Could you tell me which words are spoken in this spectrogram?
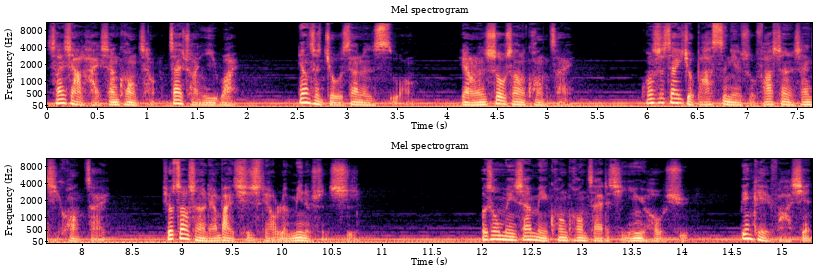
三峡的海山矿场再传意外，酿成九十三人死亡、两人受伤的矿灾。光是在一九八四年所发生的三起矿灾，就造成了两百七十条人命的损失。而从梅山煤矿矿灾的起因与后续，便可以发现。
